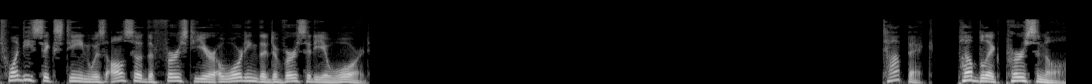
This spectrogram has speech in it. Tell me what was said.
2016 was also the first year awarding the Diversity Award. Public personal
